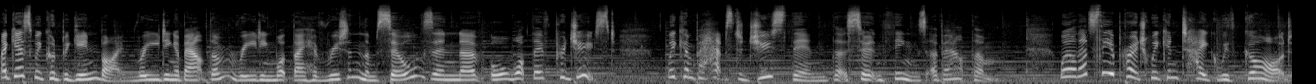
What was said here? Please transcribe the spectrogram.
I guess we could begin by reading about them, reading what they have written themselves and uh, or what they've produced. We can perhaps deduce then the certain things about them. Well, that's the approach we can take with God,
